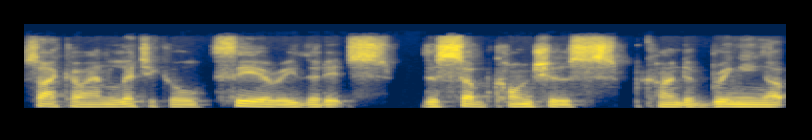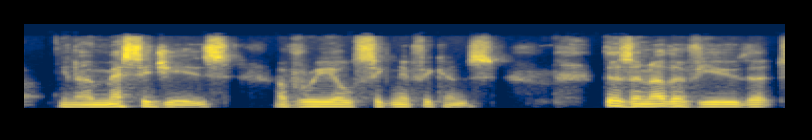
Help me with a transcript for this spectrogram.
psychoanalytical theory that it's the subconscious kind of bringing up, you know, messages of real significance. There's another view that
